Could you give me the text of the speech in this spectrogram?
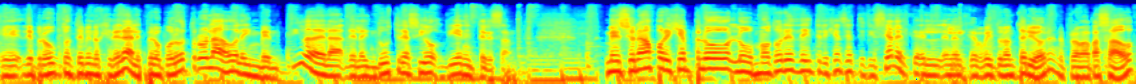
eh, de productos en términos generales. Pero por otro lado, la inventiva de la, de la industria ha sido bien interesante. Mencionamos, por ejemplo, los motores de inteligencia artificial en el capítulo anterior, en el programa pasado,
